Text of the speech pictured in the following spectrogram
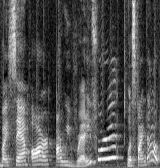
by Sam. Are we ready for it? Let's find out.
